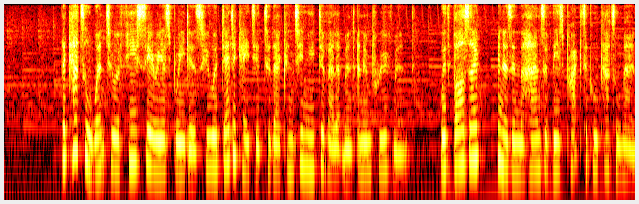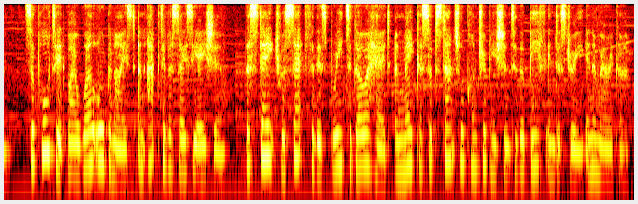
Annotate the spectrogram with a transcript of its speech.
The cattle went to a few serious breeders who were dedicated to their continued development and improvement. With Barzonas in the hands of these practical cattlemen, supported by a well-organized and active association, the stage was set for this breed to go ahead and make a substantial contribution to the beef industry in America.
